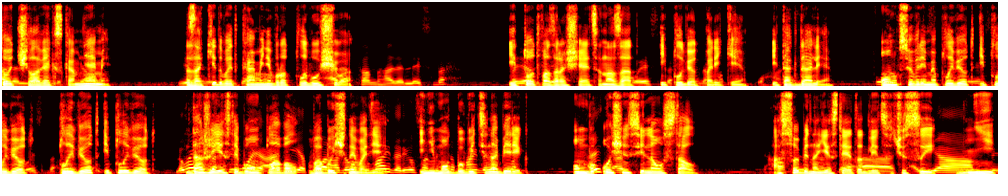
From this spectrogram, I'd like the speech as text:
тот человек с камнями закидывает камень в рот плывущего, и тот возвращается назад и плывет по реке, и так далее. Он все время плывет и плывет, плывет и плывет. Даже если бы он плавал в обычной воде и не мог бы выйти на берег, он бы очень сильно устал. Особенно если это длится часы, дни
